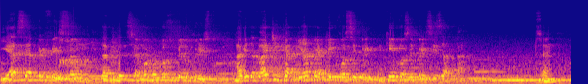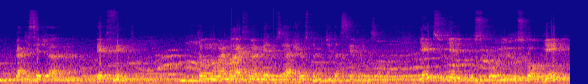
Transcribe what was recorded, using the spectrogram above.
E essa é a perfeição da vida desse amor proposto pelo Cristo. A vida vai te encaminhar para quem você, com quem você precisa estar, Sim. para que seja perfeito. Então não é mais, não é menos, é a justa medida sempre. E é isso que ele buscou. Ele buscou alguém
